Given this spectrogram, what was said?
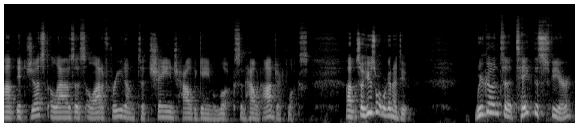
Um, it just allows us a lot of freedom to change how the game looks and how an object looks. Um, so here's what we're going to do we're going to take the sphere,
